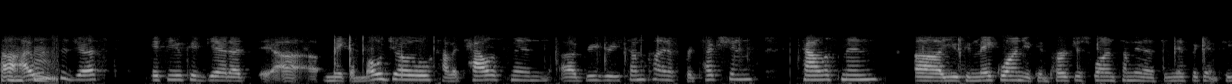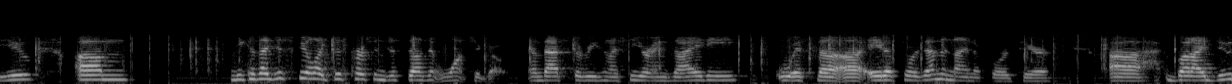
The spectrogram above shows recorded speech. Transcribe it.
Uh, mm-hmm. I would mm-hmm. suggest if you could get a uh, make a mojo, have a talisman, uh, Grigri, some kind of protection talisman uh, you can make one, you can purchase one, something that's significant to you. Um, because I just feel like this person just doesn't want to go. And that's the reason I see your anxiety with the uh, Eight of Swords and the Nine of Swords here. Uh, but I do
